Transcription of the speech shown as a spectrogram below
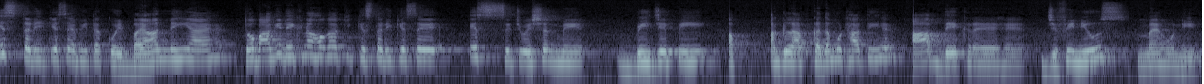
इस तरीके से अभी तक कोई बयान नहीं आया है। तो अब आगे देखना होगा कि किस तरीके से इस सिचुएशन में बीजेपी अगला कदम उठाती है। आप देख रहे हैं जिफी न्यूज़। मैं हूँ नील।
